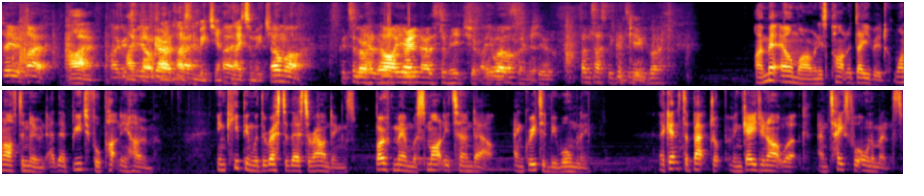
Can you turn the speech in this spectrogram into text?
David, hi. Hi. Hi, good Hi, to meet you. Gareth. Gareth, Nice hi. to meet you. Hi. Nice to meet you. Elmar, good to Hello, meet you. hello. How are you? Very nice to meet you. Are you well? Thank you. Fantastic, good to Thank meet you you. both. I met Elmar and his partner David one afternoon at their beautiful Putney home. In keeping with the rest of their surroundings, both men were smartly turned out and greeted me warmly. Against a backdrop of engaging artwork and tasteful ornaments,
